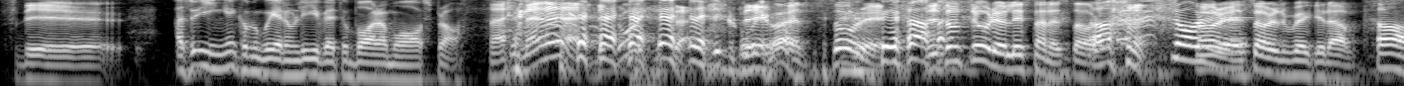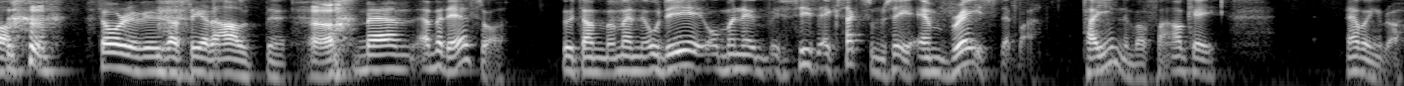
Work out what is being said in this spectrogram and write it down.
Så det är... Alltså ingen kommer gå igenom livet och bara må asbra. Nej, nej, nej, det går inte. det går, det går inte. Sorry. Det som tror det och lyssnade, sorry. Ja, sorry. sorry. Sorry to break it up. Ja, sorry, vi raserar allt nu. Ja. Men, ja, men det är så. Utan, men, och det är, och men, precis exakt som du säger, embrace det bara. Ta in det, vad fan, okej. Okay. Det här var inget bra.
